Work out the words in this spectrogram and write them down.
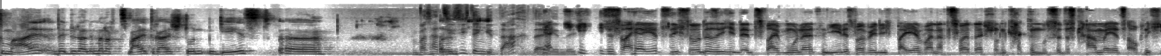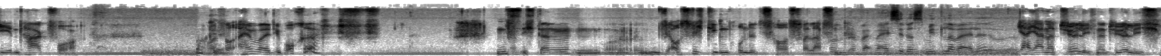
Zumal, wenn du dann immer noch zwei, drei Stunden gehst. Äh, was hat sie sich denn gedacht eigentlich? Ja, es war ja jetzt nicht so, dass ich in den zwei Monaten jedes Mal, wenn ich bei ihr war, nach zwei, drei Stunden kacken musste. Das kam mir jetzt auch nicht jeden Tag vor. Okay. Aber so einmal die Woche muss ich dann äh, aus wichtigem Grunde das Haus verlassen. Und weiß sie das mittlerweile? Ja, ja, natürlich, natürlich.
